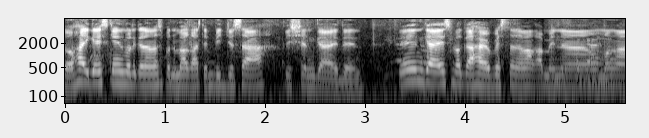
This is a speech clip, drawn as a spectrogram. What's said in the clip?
So hi guys, ngayon balik na naman sa panumag ating video sa Christian Garden. Ngayon guys, mag-harvest na naman kami ng mga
